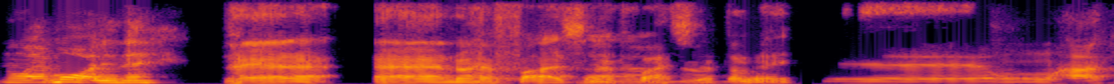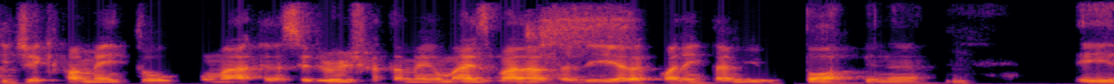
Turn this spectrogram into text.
não é mole, né? É, é, não é fácil, não é Não, fácil, não. exatamente. É, um hack de equipamento com máquina cirúrgica também. O mais barato ali era 40 mil. Top, né? E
